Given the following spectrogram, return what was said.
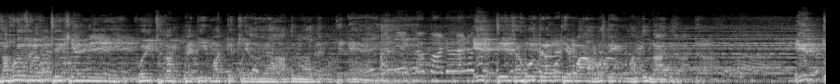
සහෝදරත්වය කියන්නේ කොයි තරම් බැදීමක්ද කියලා ඔයා හඳුනාගත්තේ නෑ. ඒක බඩ වැඩ ඒත් ඒ සහෝදරත්වය මා හොඳින් හඳුනාගත්තා. ඒත්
